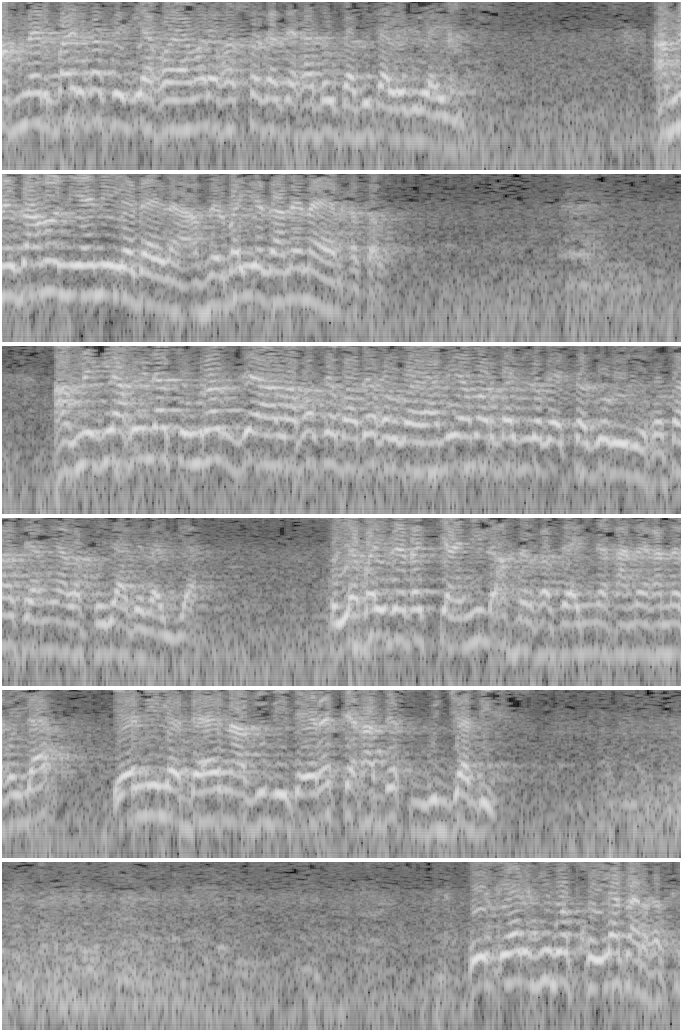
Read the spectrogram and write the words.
আপনার বাইরের কাছে গিয়া হয় আমার ভাষ্যটা দেখা দৌকা বিকালে দিলাই আপনি জানো, নিয়ে নিলে দেয় না। আপনার বাইয়ে জানে না এর খাসাল আপনি গিয়া কইলা, তোমরা যে আলাপ আছে বাদে করবা আমি আমার বাড়ির লোক একটা জরুরি কথা আছে, আমি আলাপ কইয়া আগে যাই গিয়া কইয়া বাইরে এটা কে নিল আপনার কাছে আইনা খানে খানে কইলা? এ নিলে দেয় না, যদি এর টেকা দেশ বুঝা দিস। এর গিবত কইলা তার কাছে।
